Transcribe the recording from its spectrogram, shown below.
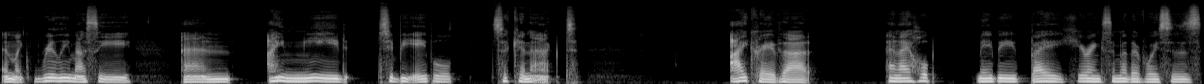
and like really messy. And I need to be able to connect. I crave that. And I hope maybe by hearing some of their voices,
